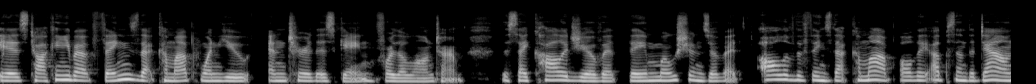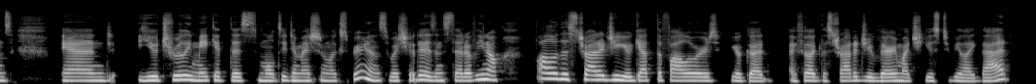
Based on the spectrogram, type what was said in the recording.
is talking about things that come up when you enter this game for the long term the psychology of it, the emotions of it, all of the things that come up, all the ups and the downs. And you truly make it this multidimensional experience, which it is, instead of, you know, follow the strategy, you get the followers, you're good. I feel like the strategy very much used to be like that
